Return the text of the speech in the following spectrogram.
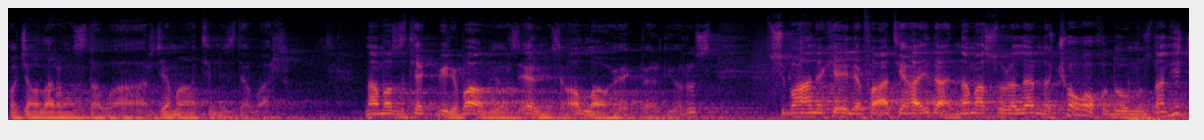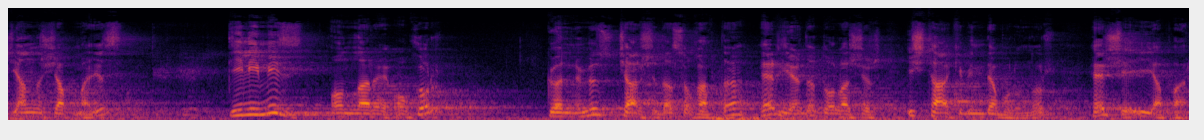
Hocalarımızda var, cemaatimizde var. Namazı tekbiri bağlıyoruz, elimizi Allahu Ekber diyoruz. Sübhaneke ile Fatiha'yı da namaz surelerinde çok okuduğumuzdan hiç yanlış yapmayız. Dilimiz onları okur, gönlümüz çarşıda, sokakta, her yerde dolaşır. İş takibinde bulunur, her şeyi yapar.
